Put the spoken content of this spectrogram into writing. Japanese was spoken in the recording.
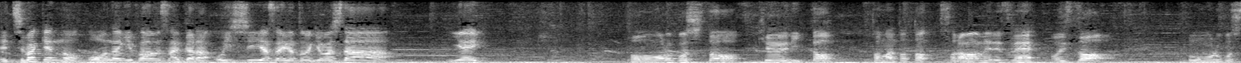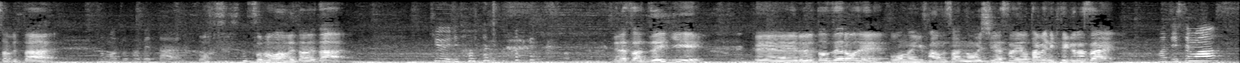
え千葉県の大凪ファームさんから美味しい野菜が届きました。イエイ。トウモロコシときゅうりとトマトとそら豆ですね。美味しそう。トウモロコシ食べたい。トマト食べたい。そら豆食べたい。きゅうり食べたい。皆さんぜひ、えールートゼロで大凪ファームさんの美味しい野菜を食べに来てください。お待ちしてます。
